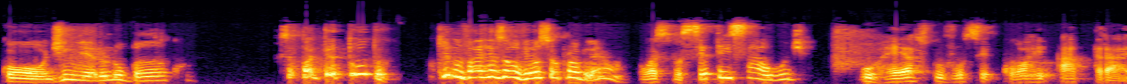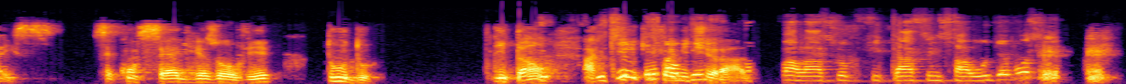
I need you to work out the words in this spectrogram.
com dinheiro no banco, você pode ter tudo, que não vai resolver o seu problema. Agora, se você tem saúde, o resto você corre atrás. Você consegue resolver tudo. Então, aquilo que foi me tirado. Falar sobre ficar sem saúde é você.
